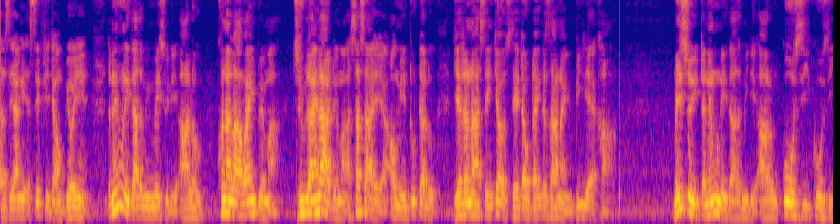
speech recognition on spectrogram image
တာဆရာငယ်အစ်စ်ဖြစ်ကြောင်းပြောရင်တနင်္ဂနွေသားသမီးမိတ်ဆွေတွေအားလုံးခုနှစ်လပိုင်းအတွင်းမှာဇူလိုင်လအတွင်းမှာအဆက်ဆက်ရရအောင်မြင်တိုးတက်လို့ရတနာစိန်ကြောက်ဇဲတောက်တိုင်းကစားနိုင်ပြီးတဲ့အခါမိတ်ဆွေတနင်္ဂနွေသားသမီးတွေအားလုံးကိုစီကိုစီ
